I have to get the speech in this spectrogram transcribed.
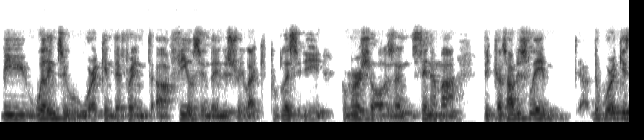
be willing to work in different uh, fields in the industry like publicity commercials and cinema because obviously the work is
